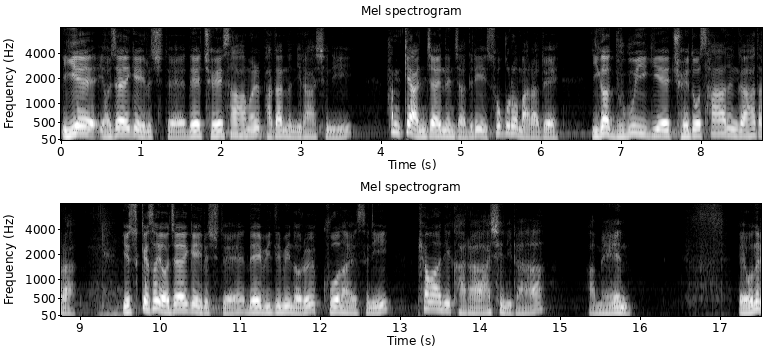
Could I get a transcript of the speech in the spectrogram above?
이에 여자에게 이르시되 내 죄 사함을 받았느니라 하시니 함께 앉아 있는 자들이 속으로 말하되 이가 누구이기에 죄도 사하는가 하더라. 예수께서 여자에게 이르시되 내 믿음이 너를 구원하였으니 평안히 가라 하시니라. 아멘. 네, 오늘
